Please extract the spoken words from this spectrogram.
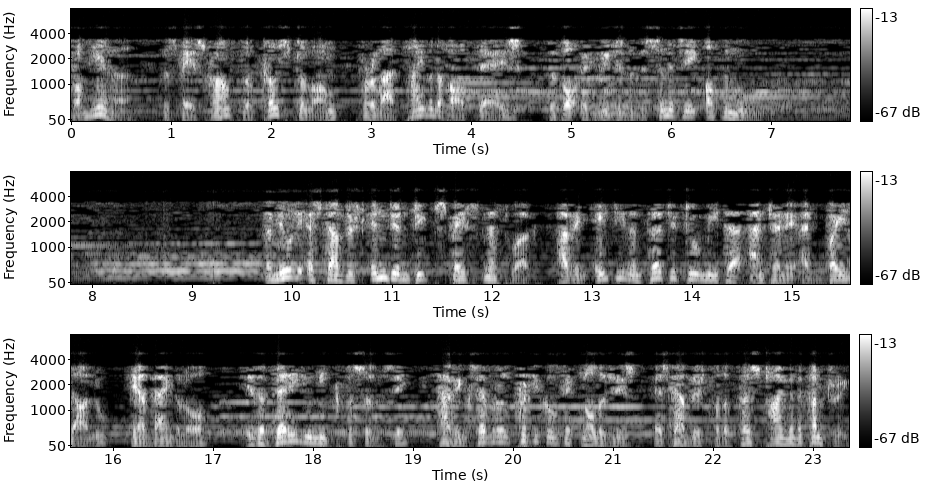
From here, the spacecraft will coast along for about five and a half days before it reaches the vicinity of the Moon. The newly established Indian Deep Space Network, having 18 and 32 meter antennae at Byalalu, near Bangalore, is a very unique facility, having several critical technologies established for the first time in the country.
